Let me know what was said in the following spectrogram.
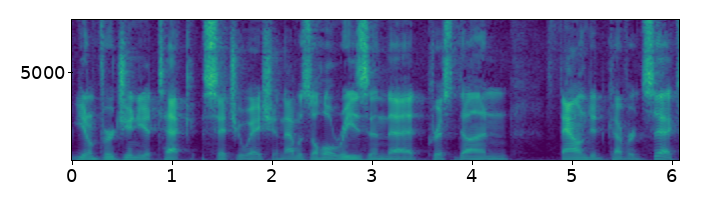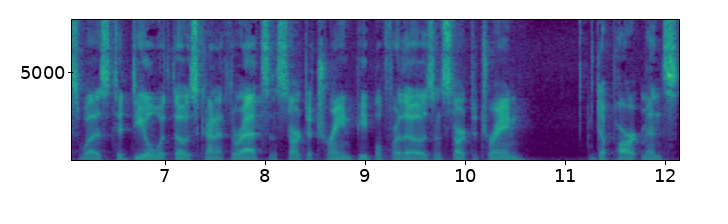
you know Virginia Tech situation. That was the whole reason that Chris Dunn founded Covered Six was to deal with those kind of threats and start to train people for those and start to train departments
